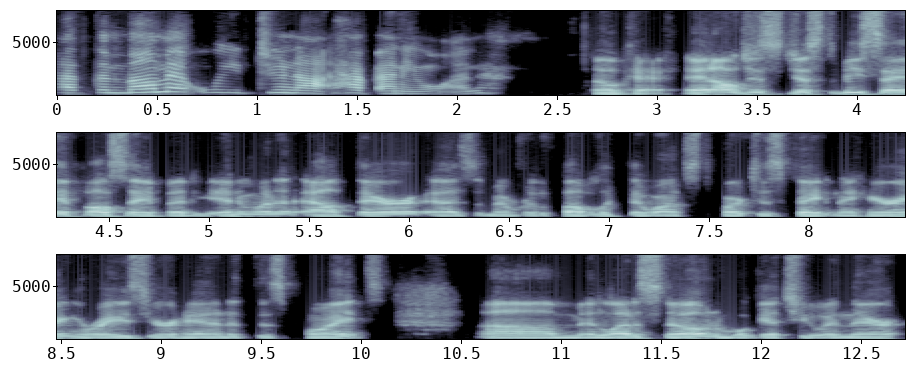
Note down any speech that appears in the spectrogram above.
At the moment, we do not have anyone. Okay, and I'll just, just to be safe, I'll say, if anyone out there as a member of the public that wants to participate in the hearing, raise your hand at this point, um, and let us know and we'll get you in there.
